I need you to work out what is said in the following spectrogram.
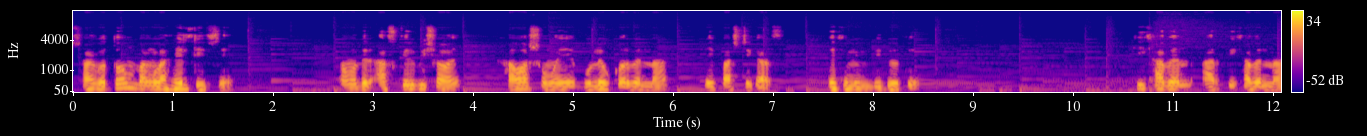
স্বাগতম বাংলা হেলথ টিপসে। আমাদের আজকের বিষয়, খাওয়ার সময়ে ভুলেও করবেন না এই পাঁচটি কাজ। দেখে নিন ভিডিওতে। কি খাবেন আর কি খাবেন না,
